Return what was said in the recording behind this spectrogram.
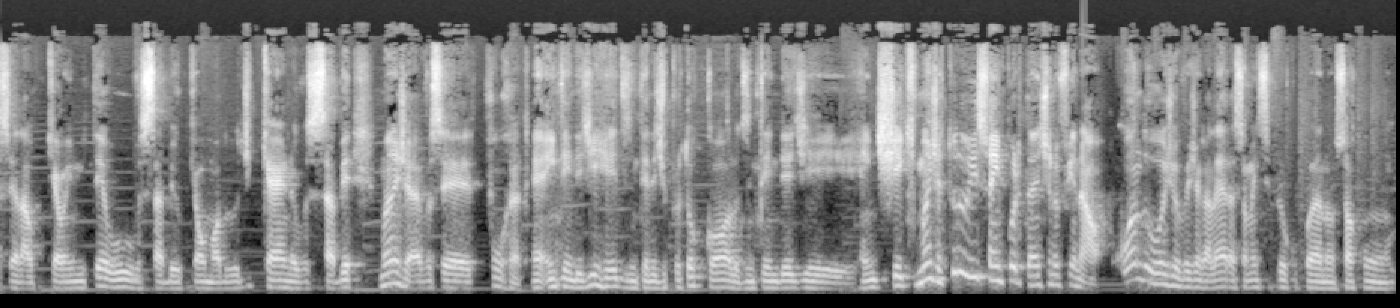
sei lá, o que é o MTU, você saber o que é um módulo de kernel, você saber, manja, você, porra, é, entender entender de redes, entender de protocolos, entender de handshake, manja, tudo isso é importante no final. Quando hoje eu vejo a galera somente se preocupando só com o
